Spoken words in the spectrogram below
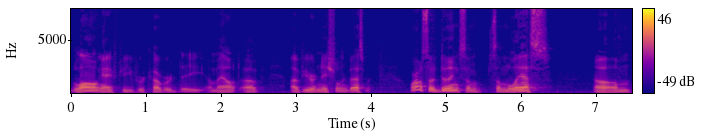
long after you've recovered the amount of, of your initial investment. We're also doing some, some less um,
